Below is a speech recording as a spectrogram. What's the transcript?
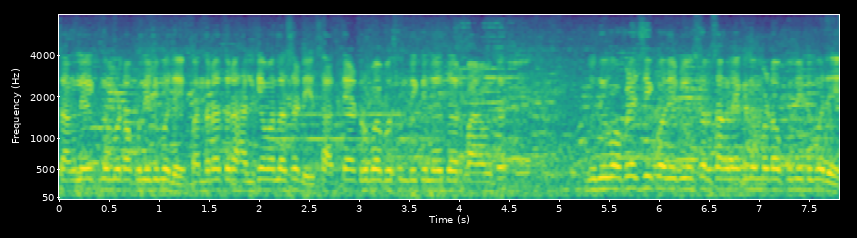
चांगल्या एक नंबर टॉप क्वालिटीमध्ये पंधरा तर हलक्या मालासाठी सात ते आठ रुपयापासून देखील दर पाहायला होतात दुधी भोपळ्याची क्वालिटीनुसार चांगल्या एक नंबर टॉप क्वालिटीमध्ये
